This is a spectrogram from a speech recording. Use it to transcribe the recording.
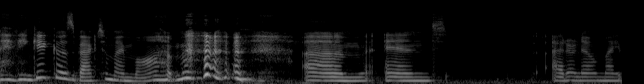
I think it goes back to my mom. um, and I don't know, my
